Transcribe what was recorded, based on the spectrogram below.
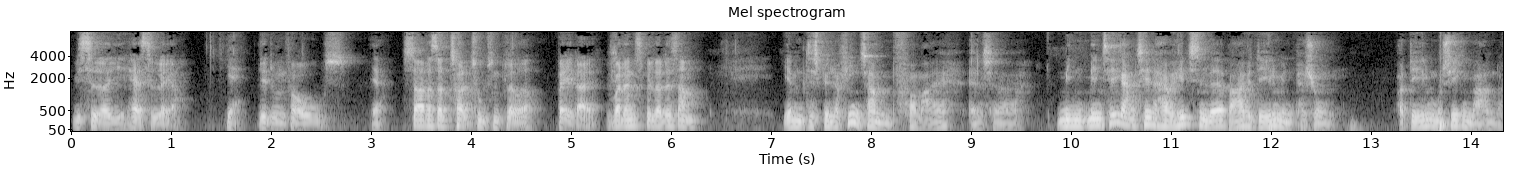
vi sidder i Hasselager. Ja. Lidt uden for Aarhus. Ja. Så er der så 12.000 plader bag dig. Hvordan spiller det sammen? Jamen, det spiller fint sammen for mig. Altså, min, min tilgang til det har jo hele tiden været at bare at dele min passion at dele musikken med andre.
